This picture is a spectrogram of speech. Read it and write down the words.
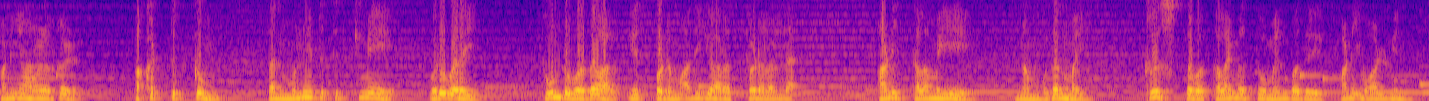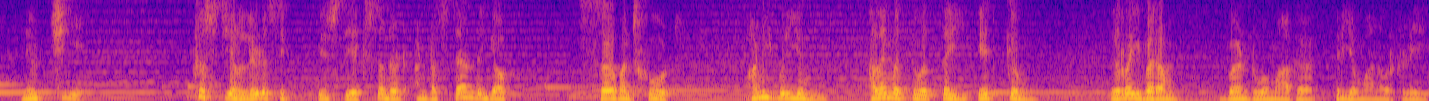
பணியாளர்கள் பகட்டுக்கும் தன் முன்னேற்றத்திற்குமே ஒருவரை தூண்டுவதால் ஏற்படும் அதிகார தேடல் அல்ல பணித்தலைமையே நம் முதன்மை. கிறிஸ்தவ தலைமைத்துவம் என்பது பணி வாழ்வின் நீட்சியே. Christian leadership is the extended understanding of servanthood பணிபுரியும் தலைமைத்துவத்தை ஏற்கும் இறைவரம் வேண்டுவோமாக பிரியமானவர்களே.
